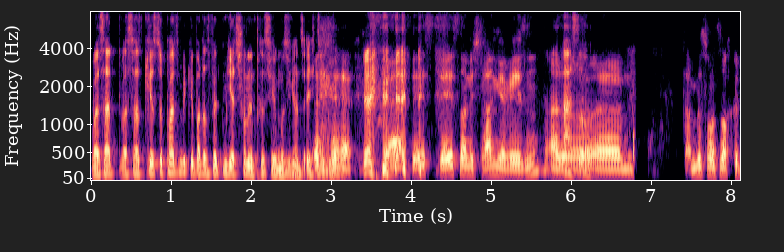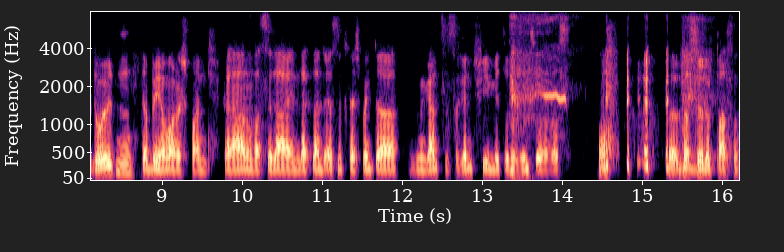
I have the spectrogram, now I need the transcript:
Was hat, was hat Christoph mitgebracht? Das würde mich jetzt schon interessieren, muss ich ganz echt sagen. ja, der ist, der ist noch nicht dran gewesen. Also so. ähm, da müssen wir uns noch gedulden. Da bin ich auch mal gespannt. Keine Ahnung, was sie da in Lettland essen. Vielleicht bringt er ein ganzes Rindvieh mit oder sonst was. Das würde passen.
